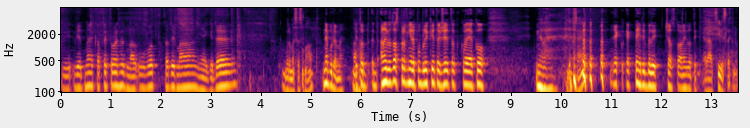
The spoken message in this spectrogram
v jedné kapitole hned na úvod, tady má někde Budeme se smát? Nebudeme. Aha. Je to anekdota z první republiky, takže je to takové jako milé. Dobře. jak, jak tehdy byly často anekdoty. Rád si vyslechnu.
